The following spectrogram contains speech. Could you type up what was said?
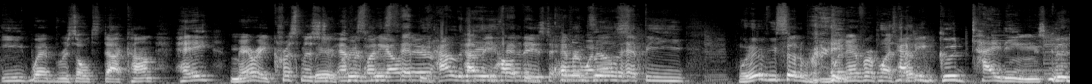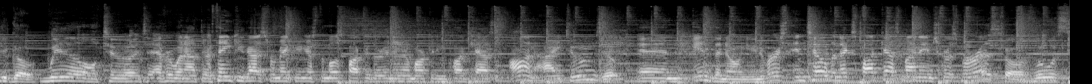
ewebresults.com. Hey, Merry Christmas Merry to everybody Christmas, out happy there. Holidays, happy holidays happy to everyone else. Happy whatever you celebrate. Whatever applies. Happy good tidings, good you go. will to uh, to everyone out there. Thank you guys for making us the most popular internet marketing podcast on iTunes Yep. and in the known universe. Until the next podcast, my name's Chris Perez. Charles Lewis.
